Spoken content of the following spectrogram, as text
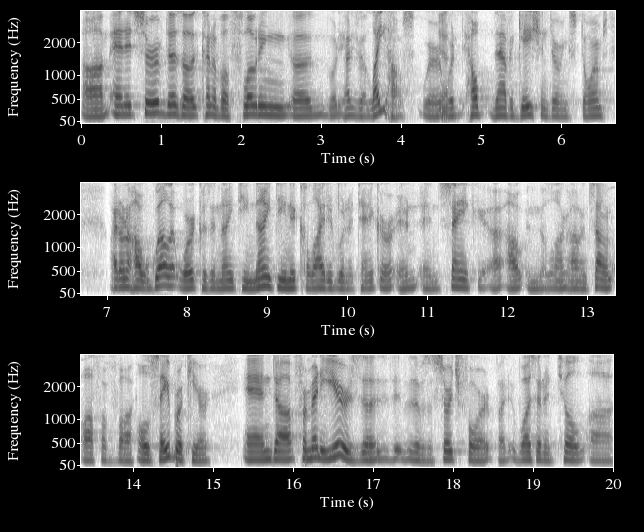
Um, and it served as a kind of a floating, uh, what, how do you say, lighthouse where Yeah. it would help navigation during storms. I don't know how well it worked because in 1919 it collided with a tanker and, and sank uh, out in the Long Island Sound off of uh, Old Saybrook here. And uh, for many years uh, th- there was a search for it, but it wasn't until uh,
